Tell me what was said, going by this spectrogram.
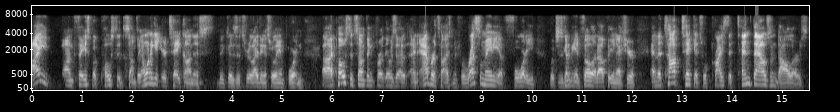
I on Facebook posted something. I want to get your take on this because it's really, I think it's really important. Uh, I posted something for there was a, an advertisement for WrestleMania 40, which is going to be in Philadelphia next year, and the top tickets were priced at ten thousand dollars.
